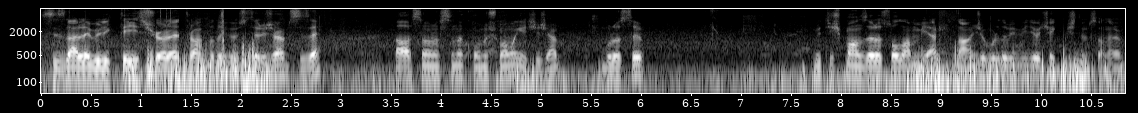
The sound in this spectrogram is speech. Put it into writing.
Sizlerle birlikteyiz. Şöyle etrafı da göstereceğim size. Daha sonrasında konuşmama geçeceğim. Burası müthiş manzarası olan bir yer. Daha önce burada bir video çekmiştim sanırım.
